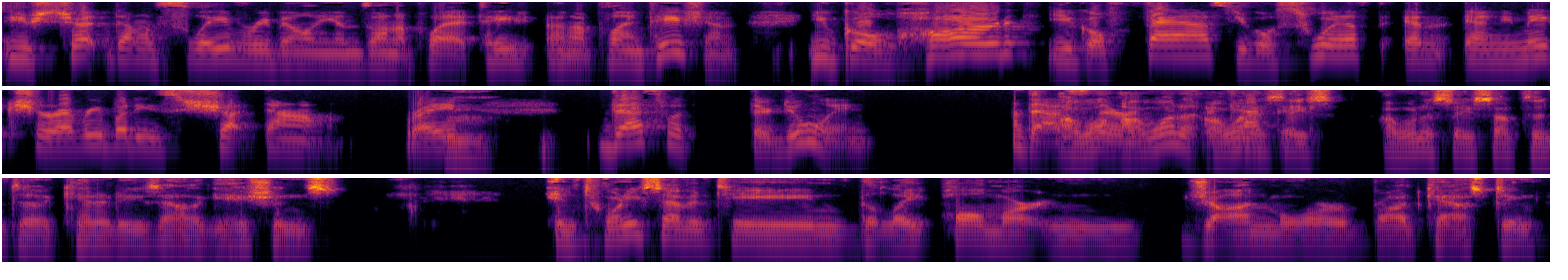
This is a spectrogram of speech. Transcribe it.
you shut down slave rebellions on a planta- on a plantation. You go hard, you go fast, you go swift, and and you make sure everybody's shut down. Right? Mm. That's what they're doing. That's I want to I want to say I want to say something to Kennedy's allegations. In 2017, the late Paul Martin, John Moore Broadcasting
